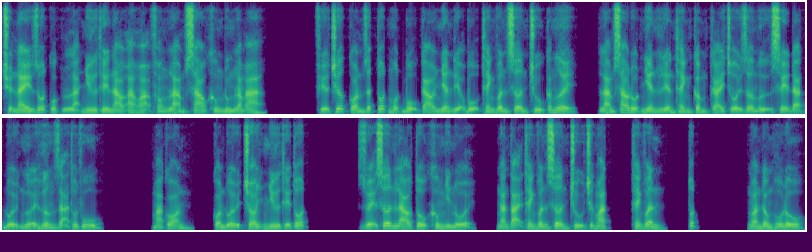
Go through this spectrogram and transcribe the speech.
Chuyện này rốt cuộc là như thế nào a họa phong làm sao không đúng lắm a phía trước còn rất tốt một bộ cao nhân địa bộ thanh vân sơn chủ các ngươi, làm sao đột nhiên liền thành cầm cái chổi dơ mự xê đạt đuổi người hương giã thôn phu. Mà còn còn đuổi cho như thế tốt. Duệ sơn lão tổ không nhìn nổi, ngăn tại thanh vân sơn chủ trước mặt, thanh vân, tốt. Ngoan đồng hồ đồ,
